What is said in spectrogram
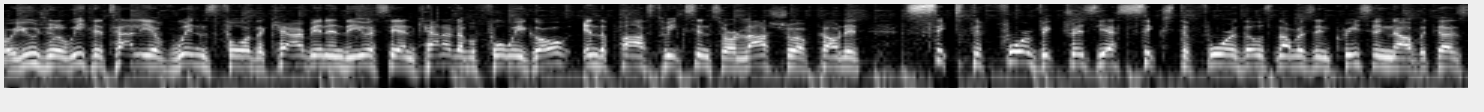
Our usual weekly tally of wins for the Caribbean in the USA and Canada before we go. In the past week since our last show, I've counted 6 to 4 victories. Yes, 6 to 4. Those numbers increasing now because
